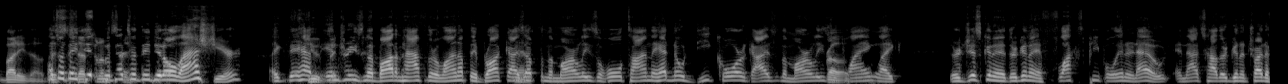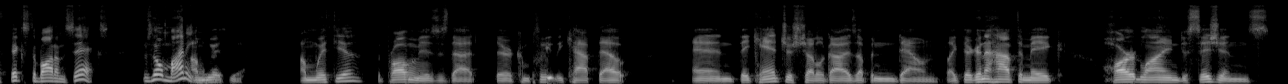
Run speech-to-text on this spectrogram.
buddy, though, That's this- what they that's did. what that's saying. what they did all last year. Like they had Dude, but- injuries in the bottom half of their lineup. They brought guys Yeah. up from the Marlies the whole time. They had no decor guys from the Marlies playing. Like they're just gonna they're gonna flux people in and out, and that's how they're gonna try to fix the bottom six. There's no money. I'm with you. I'm with you. The problem is, is that they're completely capped out, and they can't just shuttle guys up and down. Like they're gonna have to make hard line decisions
